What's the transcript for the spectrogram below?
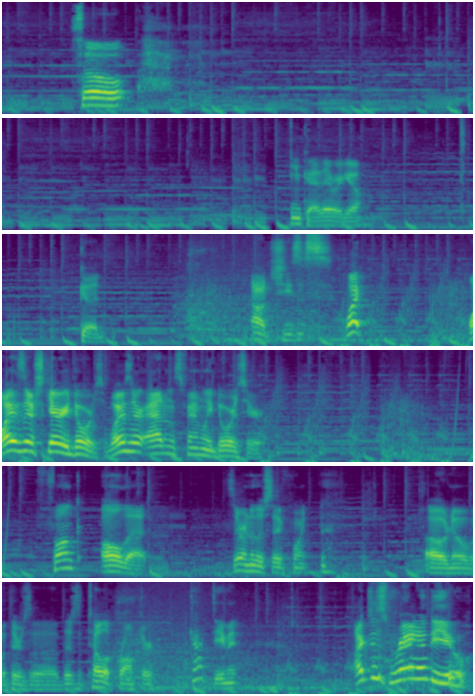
so Okay, there we go. Good. Oh, Jesus. What? Why is there scary doors? Why is there Addams Family doors here? Funk all that. Is there another save point? oh no, but there's a there's a teleprompter. God damn it. I just ran into you!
